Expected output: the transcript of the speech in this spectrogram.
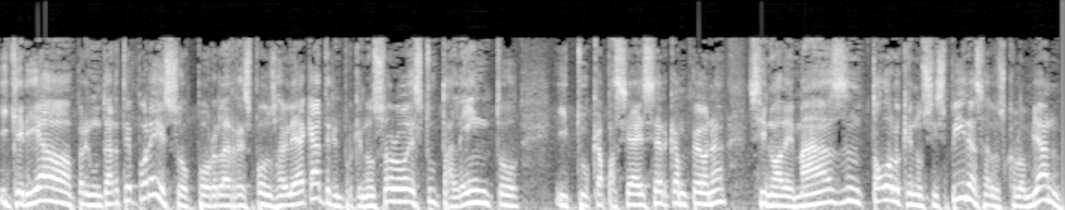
Y quería preguntarte por eso, por la responsabilidad de Catherine, porque no solo es tu talento y tu capacidad de ser campeona, sino además todo lo que nos inspiras a los colombianos.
